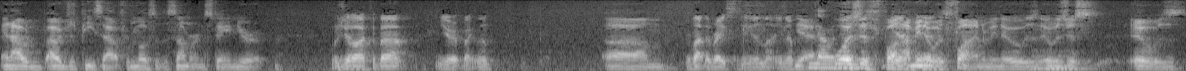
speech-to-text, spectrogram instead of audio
And I would I would just peace out for most of the summer and stay in Europe. what did you like about Europe back then? Um, About the racing and that, you know. Yeah, No, well, no. it was just fun. Yeah, I mean, yeah. it was fun. I mean, it was it was just it was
